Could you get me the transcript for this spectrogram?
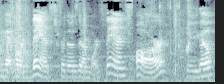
and get more advanced for those that are more advanced are, here you go,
